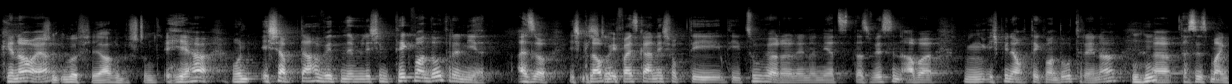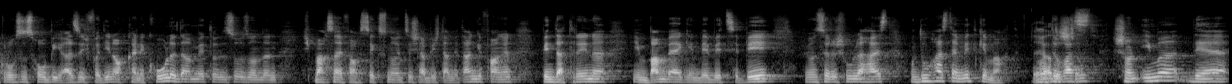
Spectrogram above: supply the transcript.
Genau, ja. Schon über vier Jahre bestimmt. Ja, und ich habe David nämlich im Taekwondo trainiert. Also ich glaube, ich weiß gar nicht, ob die, die Zuhörerinnen jetzt das wissen, aber mh, ich bin auch Taekwondo-Trainer. Äh, das ist mein großes Hobby. Also ich verdiene auch keine Kohle damit oder so, sondern ich mache es einfach. 96 habe ich damit angefangen, bin da Trainer in Bamberg im BBCB, wie unsere Schule heißt. Und du hast ja mitgemacht. Ja, und du warst stimmt. schon immer der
